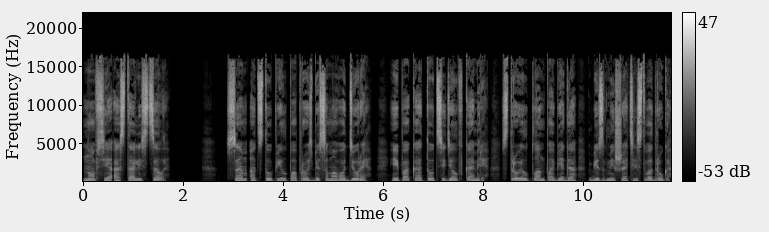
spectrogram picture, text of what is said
но все остались целы. Сэм отступил по просьбе самого Дюрея, и пока тот сидел в камере, строил план побега без вмешательства друга.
